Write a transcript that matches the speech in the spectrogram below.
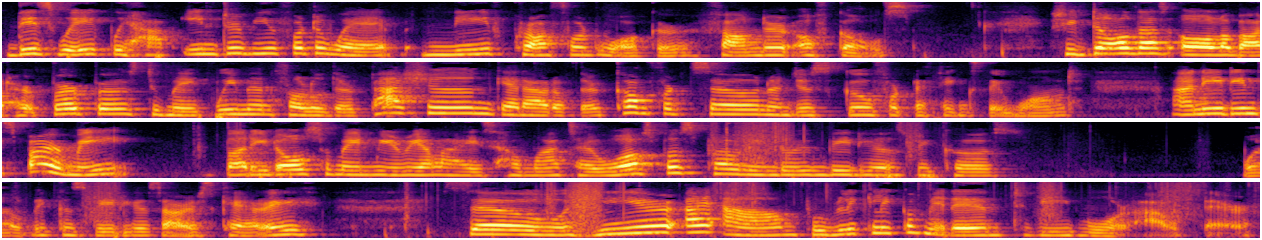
This week we have interview for the web Neve Crawford Walker, founder of Goals. She told us all about her purpose to make women follow their passion, get out of their comfort zone, and just go for the things they want. And it inspired me, but it also made me realize how much I was postponing doing videos because, well, because videos are scary. So here I am, publicly committed to be more out there.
